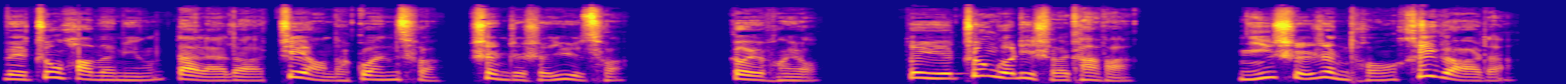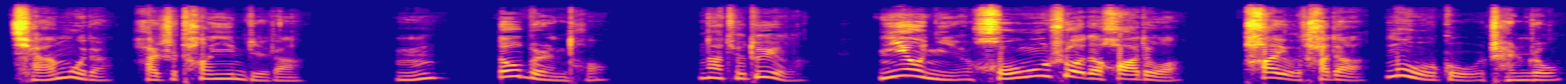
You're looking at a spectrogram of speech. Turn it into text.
为中华文明带来的这样的观测，甚至是预测。各位朋友，对于中国历史的看法，您是认同黑格尔的、钱穆的，还是汤因比的？嗯，都不认同，那就对了。你有你红硕的花朵，他有他的暮鼓晨钟，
